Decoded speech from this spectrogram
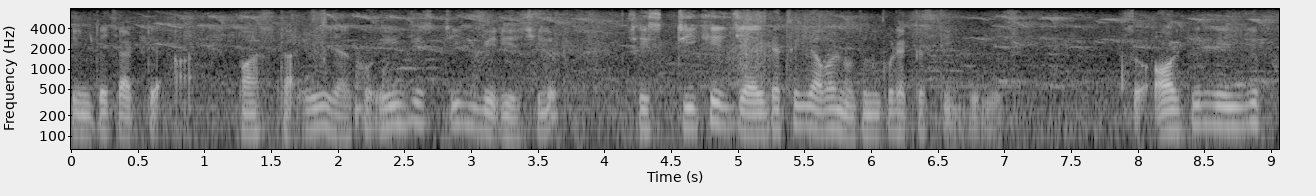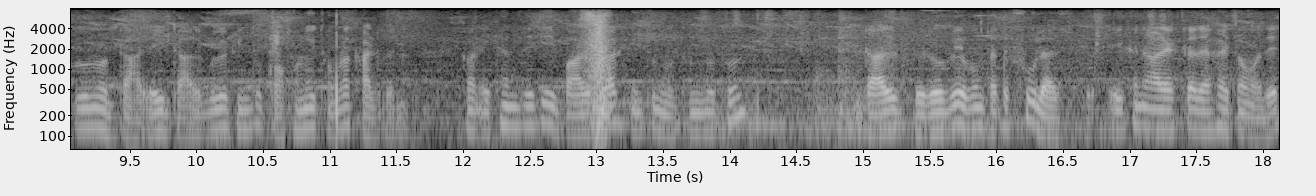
তিনটে, চারটে পাঁচটা। এই দেখো, এই যে স্টিক বেরিয়েছিল সেই স্টিকের জায়গা থেকে আবার নতুন করে একটা স্টিক বেরিয়েছে। সো অর্কিডের এই যে পুরনো ডাল, এই ডালগুলো কিন্তু কখনোই তোমরা কাটবে না। কারণ এখান থেকেই বারবার কিন্তু নতুন নতুন ডাল বেরোবে এবং তাতে ফুল আসবে। এখানে আর একটা দেখায় তোমাদের।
